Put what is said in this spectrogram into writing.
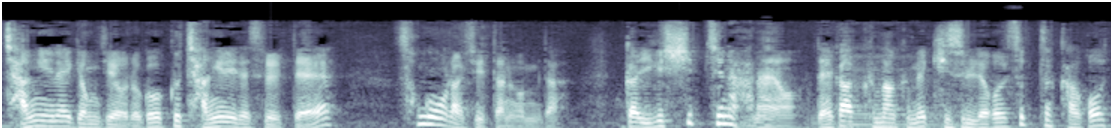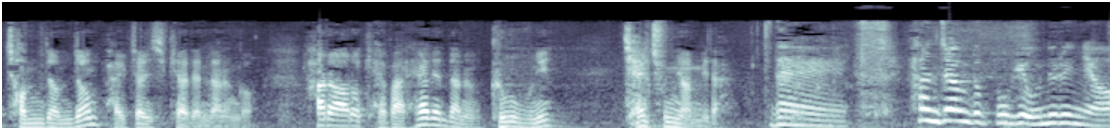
장인의 경제에 오르고 그 장인이 됐을 때 성공을 할 수 있다는 겁니다. 그러니까 이게 쉽지는 않아요. 내가 그만큼의 기술력을 습득하고 점점점 발전시켜야 된다는 거. 하루하루 개발해야 된다는 그 부분이 제일 중요합니다. 네. 현장 돋보기 오늘은요,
